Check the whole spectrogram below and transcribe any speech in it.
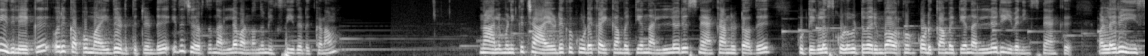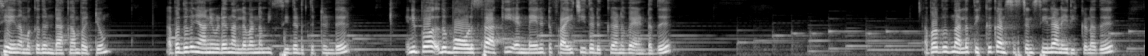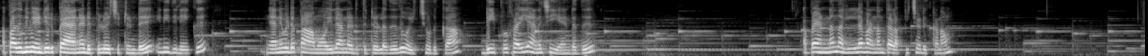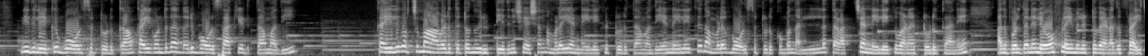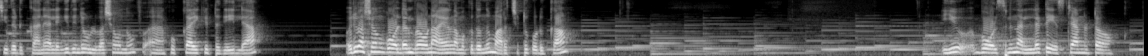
ഇനി ഇതിലേക്ക് ഒരു കപ്പ് മൈദ എടുത്തിട്ടുണ്ട്. ഇത് ചേർത്ത് നല്ലവണ്ണം ഒന്ന് മിക്സ് ചെയ്തെടുക്കണം. നാലു മണിക്ക് ചായയുടെ ഒക്കെ കൂടെ കഴിക്കാൻ പറ്റിയ നല്ലൊരു സ്നാക്കാണ് കേട്ടോ അത്. കുട്ടികൾ സ്കൂൾ വിട്ട് വരുമ്പോൾ അവർക്കൊക്കെ കൊടുക്കാൻ പറ്റിയ നല്ലൊരു ഈവനിങ് സ്നാക്ക് വളരെ ഈസിയായി നമുക്കത് ഉണ്ടാക്കാൻ പറ്റും. അപ്പോൾ ഇത് ഞാനിവിടെ നല്ലവണ്ണം മിക്സ് ചെയ്തെടുത്തിട്ടുണ്ട്. ഇനിയിപ്പോൾ ഇത് ബോൾസ് ആക്കി എണ്ണയിലിട്ട് ഫ്രൈ ചെയ്തെടുക്കുകയാണ് വേണ്ടത്. അപ്പോൾ അത് നല്ല തിക്ക് കൺസിസ്റ്റൻസിയിലാണ് ഇരിക്കുന്നത് അപ്പോൾ അതിന് വേണ്ടി ഒരു പാൻ അടുപ്പിൽ വെച്ചിട്ടുണ്ട്. ഇനി ഇതിലേക്ക് ഞാനിവിടെ പാം ഓയിലാണ് എടുത്തിട്ടുള്ളത്. ഇത് ഒഴിച്ചു കൊടുക്കാം. ഡീപ്പ് ഫ്രൈ ആണ് ചെയ്യേണ്ടത്. അപ്പോൾ എണ്ണ നല്ലവണ്ണം തിളപ്പിച്ചെടുക്കണം. ഇനി ഇതിലേക്ക് ബോൾസ് ഇട്ട് കൊടുക്കാം. കൈ കൊണ്ട് തന്നെ ഒരു ബോൾസ് ആക്കി എടുത്താൽ മതി. കയ്യിൽ കുറച്ച് മാവ് എടുത്തിട്ടൊന്ന് ഉരുട്ടിയതിന് ശേഷം നമ്മൾ ഈ എണ്ണയിലേക്ക് ഇട്ട് കൊടുത്താൽ മതി. എണ്ണയിലേക്ക് നമ്മൾ ബോൾസ് ഇട്ട് കൊടുക്കുമ്പോൾ നല്ല തിളച്ച എണ്ണയിലേക്ക് വേണം ഇട്ട് കൊടുക്കാൻ അതുപോലെ തന്നെ ലോ ഫ്ലെയിമിലിട്ട് വേണം അത് ഫ്രൈ ചെയ്തെടുക്കാൻ അല്ലെങ്കിൽ ഇതിന്റെ ഉൾവശം ഒന്നും കുക്കായി കിട്ടുകയില്ല. ഒരു വശം ഗോൾഡൻ ബ്രൗൺ ആയാൽ നമുക്കിതൊന്ന് മറിച്ചിട്ട് കൊടുക്കാം. ഈ ബോൾസിന് നല്ല ടേസ്റ്റാണ് കേട്ടോ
